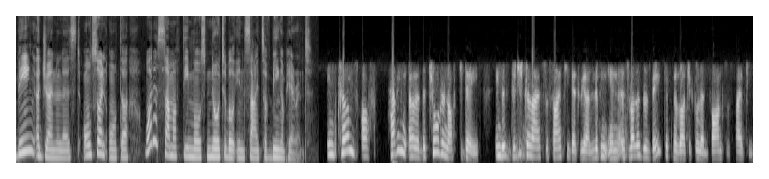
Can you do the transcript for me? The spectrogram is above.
Being a journalist, also an author, what are some of the most notable insights of being a parent? In terms of having uh, the children of today in this digitalized society that we are living in, as well as this very technological advanced society,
